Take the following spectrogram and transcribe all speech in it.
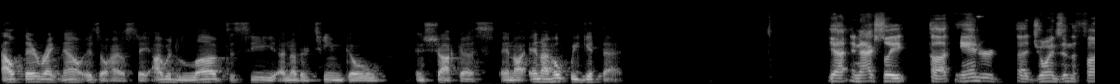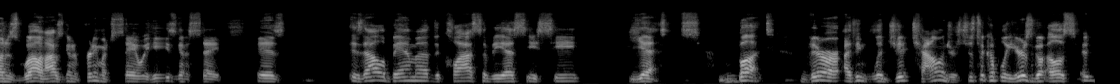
out there right now is Ohio State. I would love to see another team go and shock us, and I and I hope we get that. Yeah, and actually, uh, Andrew uh, joins in the fun as well. And I was going to pretty much say what he's going to say is is Alabama the class of the SEC? Yes, mm-hmm. but there are, I think, legit challengers. Just a couple of years ago, LSU,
